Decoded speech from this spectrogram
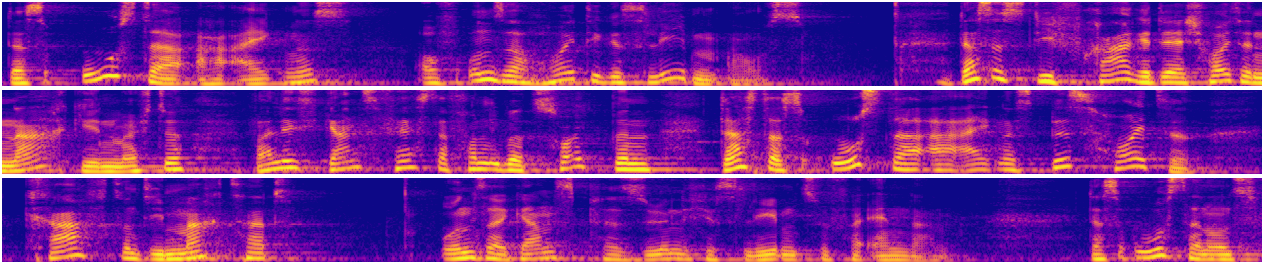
das Osterereignis auf unser heutiges Leben aus? Das ist die Frage, der ich heute nachgehen möchte, weil ich ganz fest davon überzeugt bin, dass das Osterereignis bis heute Kraft und die Macht hat, unser ganz persönliches Leben zu verändern. Dass Ostern uns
